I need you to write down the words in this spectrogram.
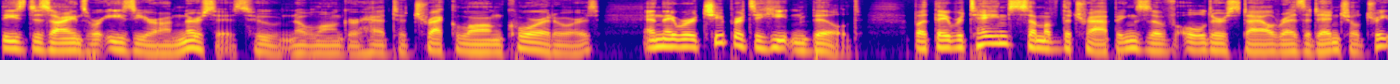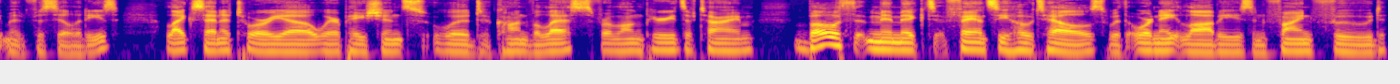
These designs were easier on nurses, who no longer had to trek long corridors, and they were cheaper to heat and build, but they retained some of the trappings of older style residential treatment facilities, like sanatoria where patients would convalesce for long periods of time. Both mimicked fancy hotels with ornate lobbies and fine food,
